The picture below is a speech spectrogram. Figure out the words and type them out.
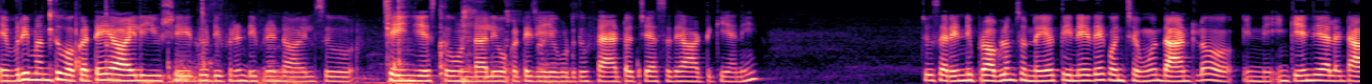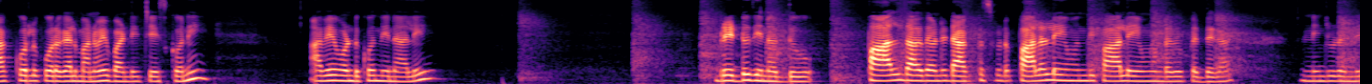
ఎవ్రీ మంత్ ఒకటే ఆయిల్ యూజ్ చేయొద్దు. డిఫరెంట్ డిఫరెంట్ ఆయిల్స్ చేంజ్ చేస్తూ ఉండాలి. ఒకటే చేయకూడదు. ఫ్యాట్ వచ్చేస్తుంది ఆటికి అని. చూసారు ఎన్ని ప్రాబ్లమ్స్ ఉన్నాయో తినేదే కొంచెము దాంట్లో ఇన్ని. ఇంకేం చేయాలంటే ఆకుకూరలు కూరగాయలు మనమే పండించేసుకొని అవే వండుకొని తినాలి. బ్రెడ్ తినొద్దు. పాలు తాగుదామంటే డాక్టర్స్ కూడా పాలలో ఏముంది? పాలు ఏముండదు పెద్దగా. నేను చూడండి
